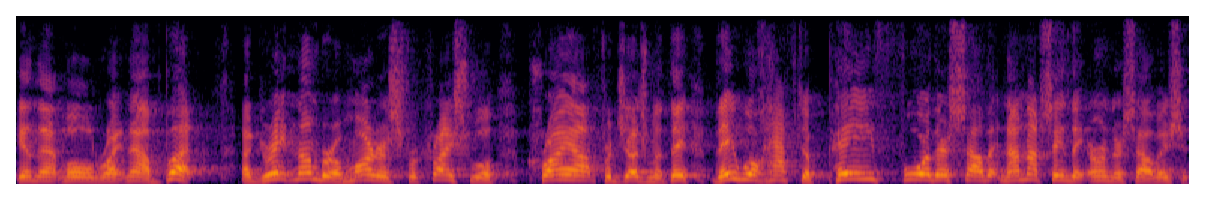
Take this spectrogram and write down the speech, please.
in that mold right now. But a great number of martyrs for Christ will cry out for judgment. They, they will have to pay for their salvation. Now, I'm not saying they earn their salvation,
